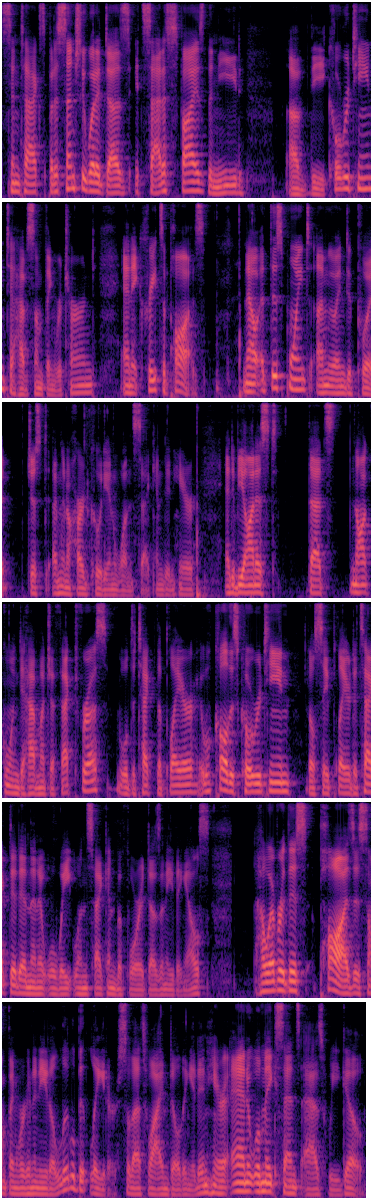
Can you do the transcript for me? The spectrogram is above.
syntax, but essentially what it does, it satisfies the need of the coroutine to have something returned, and it creates a pause. Now at this point, I'm going to put just, I'm going to hard code in one second in here. And to be honest, that's not going to have much effect for us. We'll detect the player. It will call this coroutine. It'll say player detected, and then it will wait one second before it does anything else. However, this pause is something we're going to need a little bit later, so that's why I'm building it in here, and it will make sense as we go.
